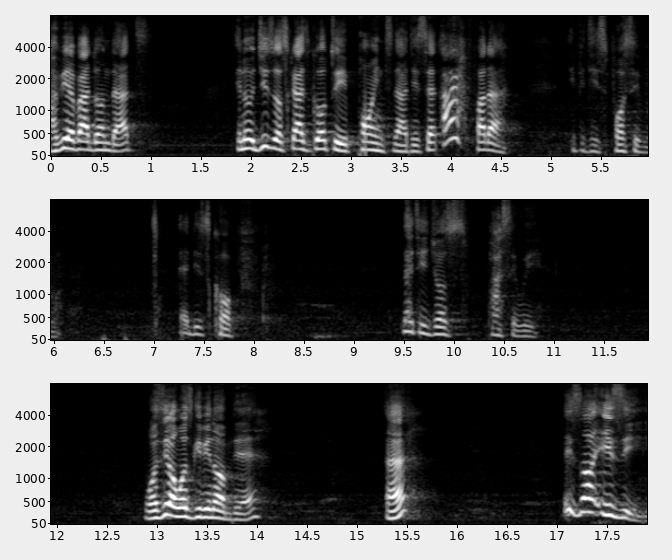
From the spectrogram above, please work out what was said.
Have you ever done that? You know, Jesus Christ got to a point that he said, Ah, Father, if it is possible, let this cup, let it just pass away. Was he almost giving up there? Huh? It's not easy.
